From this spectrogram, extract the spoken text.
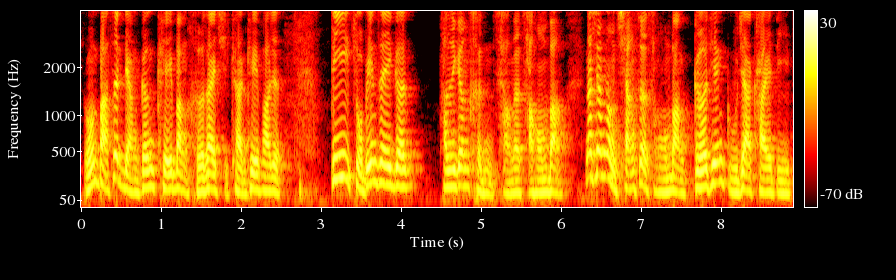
我们把这两根 K 棒合在一起看，可以发现，第一左边这一根它是一根很长的长红棒。那像这种强势的长红棒，隔天股价开低，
